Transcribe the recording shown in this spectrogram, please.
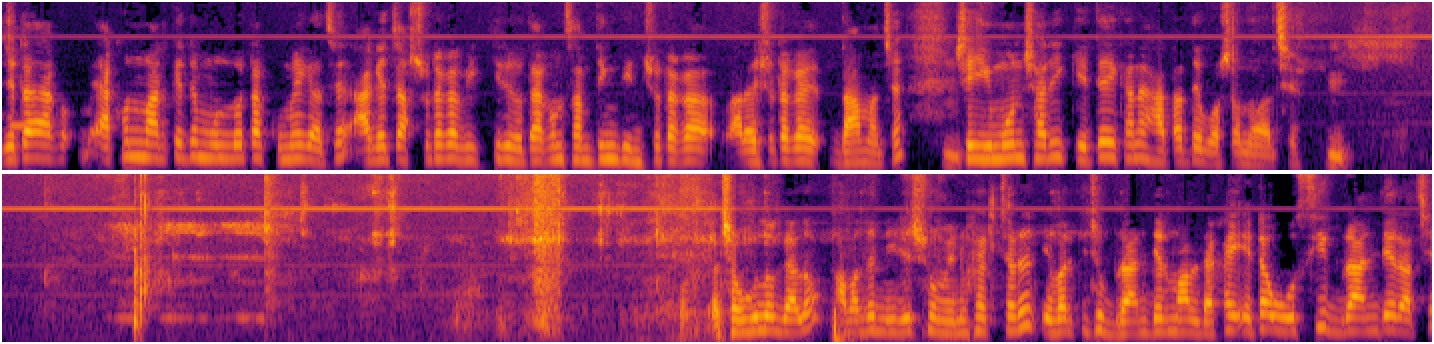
যেটা এখ- এখন মার্কেটে মূল্যটা কমে গেছে। আগে চারশো টাকা বিক্রি হতো এখন সামথিং তিনশো টাকা আড়াইশো টাকা দাম আছে। সেই ইমন শাড়ি কেটে এখানে হাতাতে বসানো আছে। আচ্ছা ওগুলো গেল। আমাদের নিজস্ব ম্যানুফ্যাকচারের এবার কিছু ব্র্যান্ডের মাল দেখাই। এটা ওসি ব্র্যান্ডের আছে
